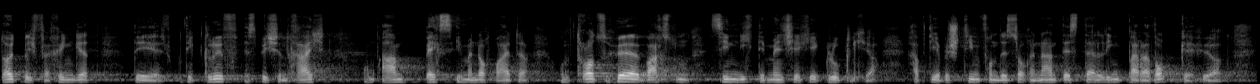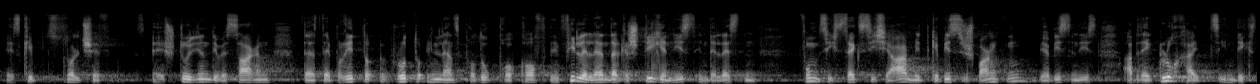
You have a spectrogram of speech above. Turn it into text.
deutlich verringert. Die, die Cliff ist ein bisschen reich und arm wächst immer noch weiter. Und trotz höherer Wachstum sind nicht die Menschen hier glücklicher. Habt ihr bestimmt von der sogenannten Sterling-Paradox gehört? Es gibt solche Studien, die besagen, dass der Bruttoinlandsprodukt pro Kopf in vielen Ländern gestiegen ist in den letzten 50, 60 Jahren mit gewissen Schwanken, wir wissen dies, aber der Glückheitsindex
